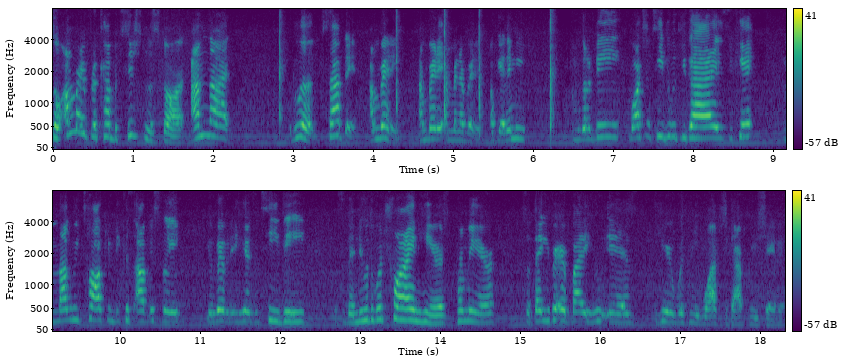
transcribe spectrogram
So I'm ready for the competition to start. I'm not. Look, stop it. I'm ready. I'm ready. I'm ready. I'm ready. Okay, let me. I'm gonna be watching TV with you guys. You can't. I'm not gonna be talking because obviously you'll be able to hear the TV. So the new that we're trying here is premiere. So thank you for everybody who is here with me watching. I appreciate it.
